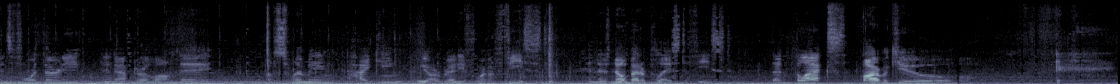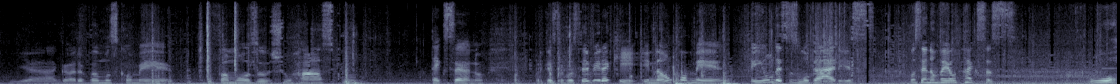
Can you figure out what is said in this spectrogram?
It's 4.30 and after a long day of swimming hiking, we are ready for a feast. And there's no better place to feast than Black's Barbecue. E agora vamos comer o famoso churrasco texano. Porque se você vir aqui e não comer em um desses lugares, você não veio ao Texas. Uou!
